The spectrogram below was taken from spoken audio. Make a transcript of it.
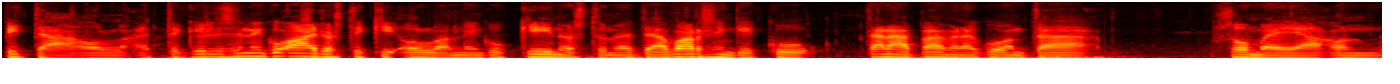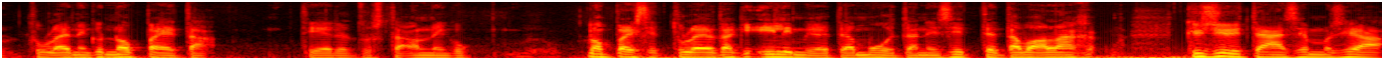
pitää olla. Että kyllä se niinku aidostikin olla niinku kiinnostunut ja varsinkin kun tänä päivänä kun on tämä some ja on, tulee niinku nopeita tiedotusta, on niinku nopeasti tulee jotakin ilmiöitä ja muita, niin sitten tavallaan kysytään semmoisia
